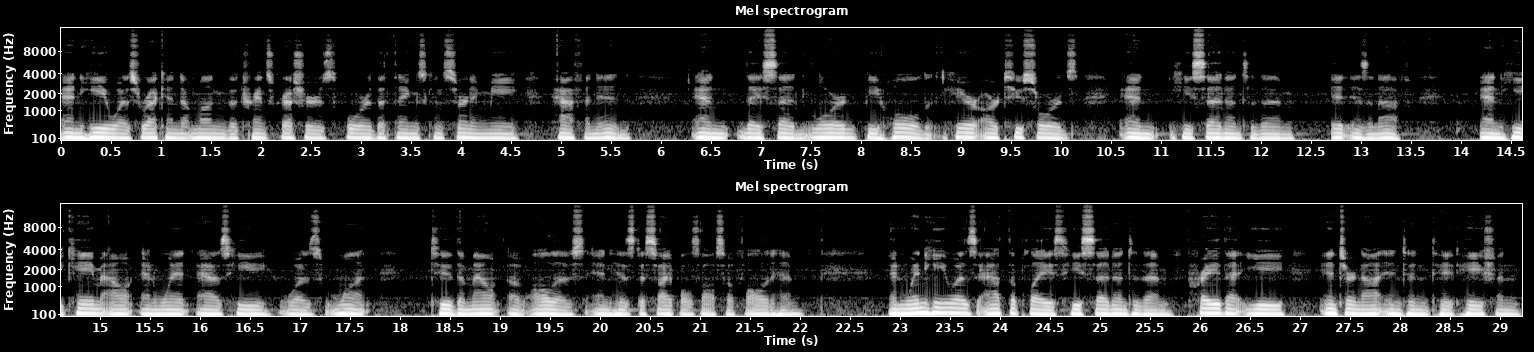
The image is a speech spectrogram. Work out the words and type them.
and he was reckoned among the transgressors for the things concerning me half an end. And they said, Lord, behold, here are two swords. And he said unto them, It is enough. And he came out and went as he was wont to the Mount of Olives, and his disciples also followed him. And when he was at the place, he said unto them, Pray that ye enter not into temptation.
